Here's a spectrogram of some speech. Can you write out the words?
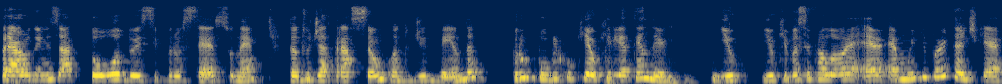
para organizar todo esse processo, né? Tanto de atração quanto de venda para o público que eu queria atender. E o, e o que você falou é, é, é muito importante, que é,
